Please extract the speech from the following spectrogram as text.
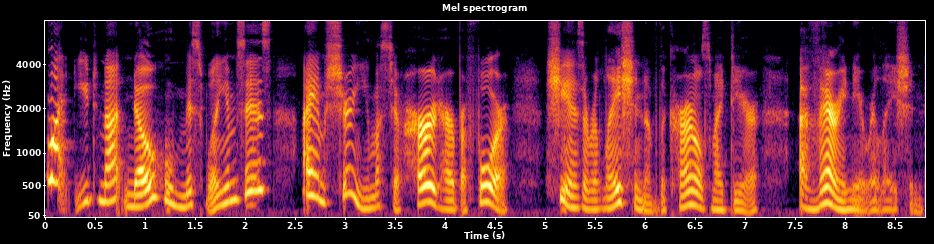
What, you do not know who Miss Williams is? I am sure you must have heard her before. She is a relation of the Colonel's, my dear, a very near relation.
